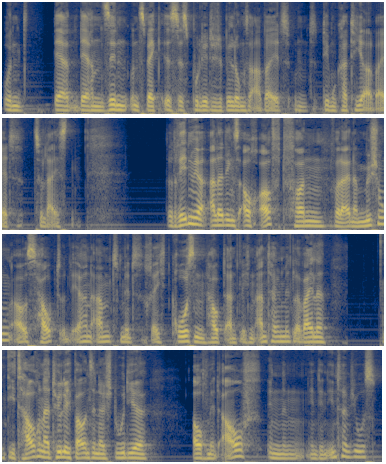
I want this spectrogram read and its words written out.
Und der, deren Sinn und Zweck ist es, politische Bildungsarbeit und Demokratiearbeit zu leisten. Dort reden wir allerdings auch oft von, von einer Mischung aus Haupt- und Ehrenamt mit recht großen hauptamtlichen Anteilen mittlerweile. Die tauchen natürlich bei uns in der Studie auch mit auf in den, in den Interviews.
